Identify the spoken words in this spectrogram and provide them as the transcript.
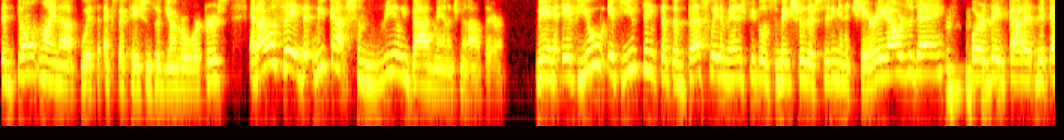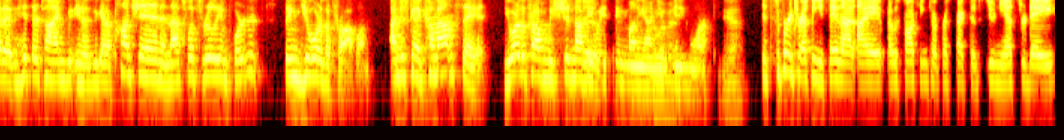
that don't line up with expectations of younger workers? And I will say that we've got some really bad management out there. I mean, if you if you think that the best way to manage people is to make sure they're sitting in a chair eight hours a day, or they've got to they've got to hit their time, you know, they've got to punch in, and that's what's really important, then you're the problem. I'm just going to come out and say it. You're the problem. We should not be wasting money on you it. anymore. Yeah. It's super interesting you say that. I, I was talking to a prospective student yesterday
